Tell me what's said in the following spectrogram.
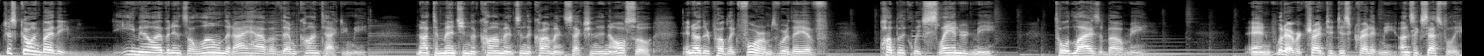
Just going by the email evidence alone that I have of them contacting me, not to mention the comments in the comment section and also in other public forums where they have publicly slandered me, told lies about me, and whatever, tried to discredit me unsuccessfully.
